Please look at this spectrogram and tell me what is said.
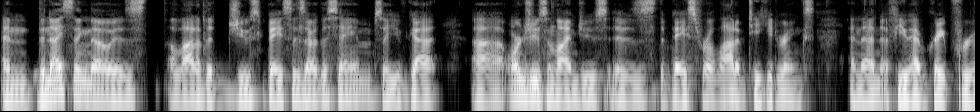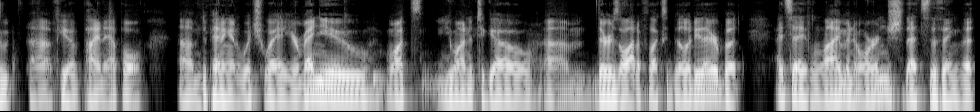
and the nice thing though is a lot of the juice bases are the same. So you've got uh, orange juice and lime juice is the base for a lot of tiki drinks, and then a few have grapefruit, uh, a few have pineapple. Um, depending on which way your menu wants you want it to go, um, there is a lot of flexibility there. But I'd say lime and orange. That's the thing that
